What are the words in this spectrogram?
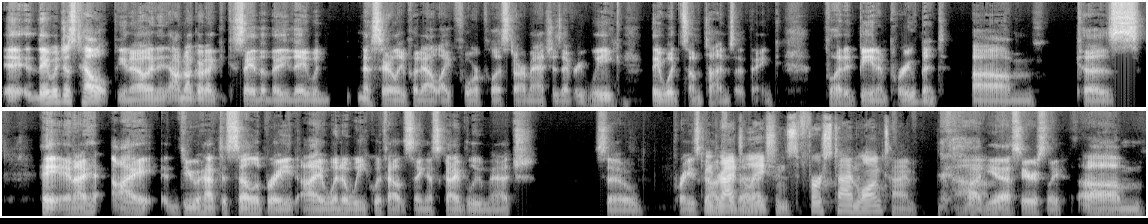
It, they would just help, you know. And I'm not going to say that they they would necessarily put out like four plus star matches every week. They would sometimes, I think, but it'd be an improvement. Um, because hey, and I I do have to celebrate. I went a week without seeing a Sky Blue match, so praise God. Congratulations. First time, long time. God, Um, yeah, seriously. Um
